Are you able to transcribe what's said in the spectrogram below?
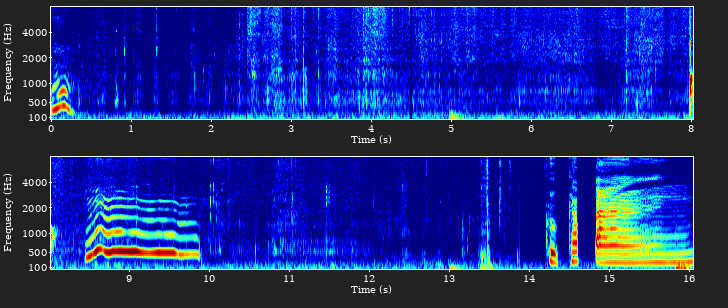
음. 음. 국화빵.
